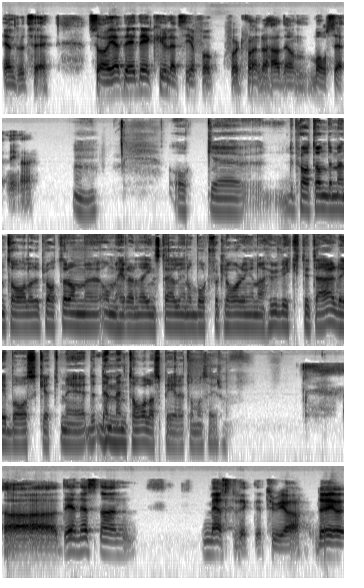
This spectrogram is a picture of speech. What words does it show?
ändrade sig. Så ja, det, det, är kul att se folk fortfarande ha de målsättningarna. Mm. Och eh, du pratar om det mentala, du pratar om, eh, om hela den där inställningen och bortförklaringarna. Hur viktigt är det i basket med det, det mentala spelet om man säger så? Uh, det är nästan mest viktigt tror jag. Det,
